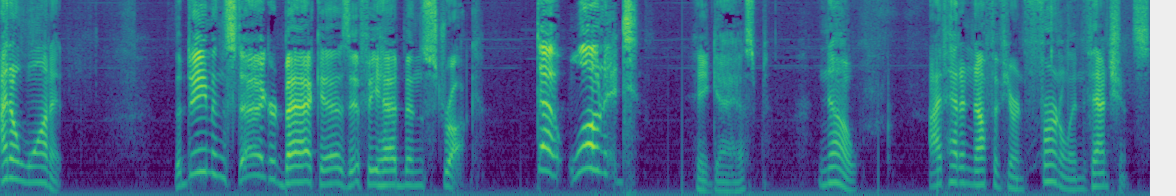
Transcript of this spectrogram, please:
I don't want it. The demon staggered back as if he had been struck. Don't want it, he gasped. No, I've had enough of your infernal inventions,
